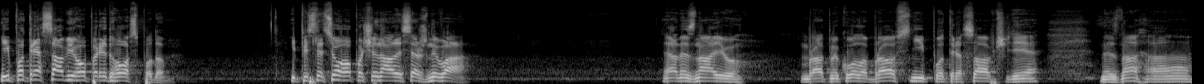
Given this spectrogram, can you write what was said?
і потрясав його перед Господом. І після цього починалися жнива. Я не знаю, брат Микола брав сніп, потрясав чи ні. Не знаю. А.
